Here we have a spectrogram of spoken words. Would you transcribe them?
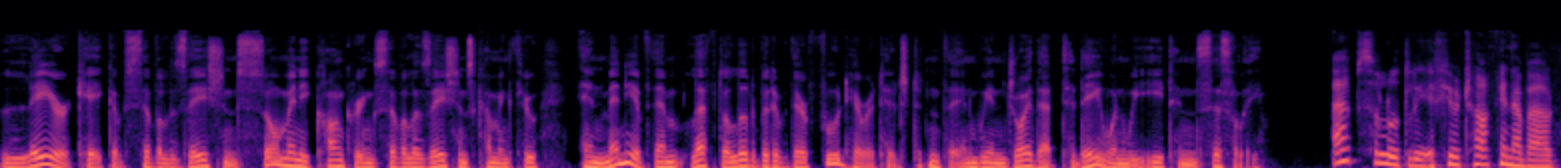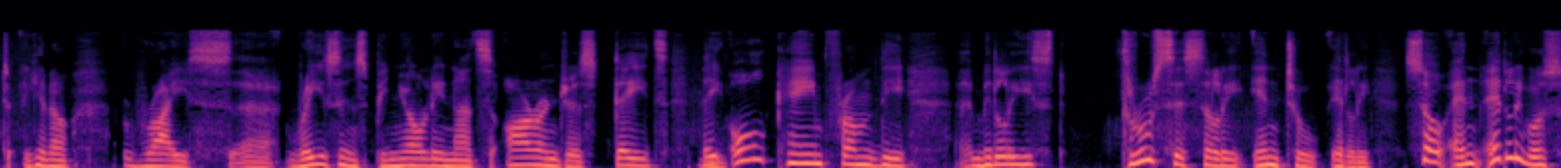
layer cake of civilizations, so many conquering civilizations coming through, and many of them left a little bit of their food heritage, didn't they? And we enjoy that today when we eat in Sicily. Absolutely. If you're talking about, you know, rice, uh, raisins, pignoli nuts, oranges, dates, they all came from the uh, Middle East through Sicily into Italy. So, and Italy was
